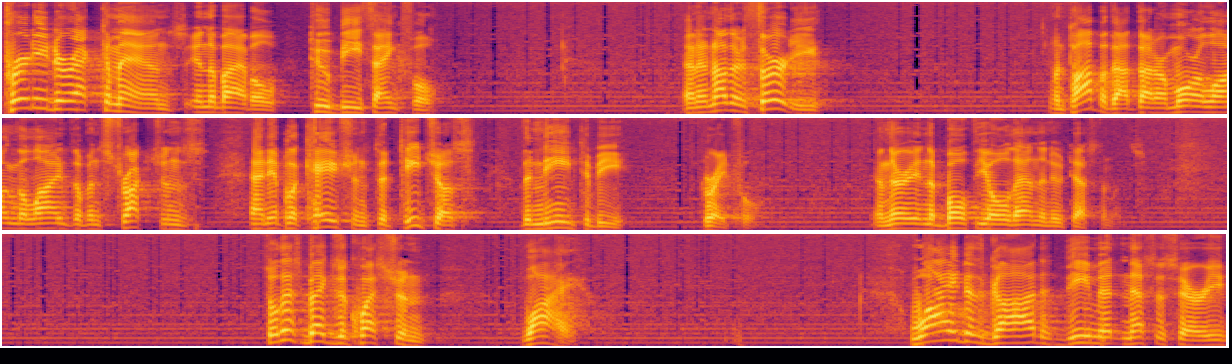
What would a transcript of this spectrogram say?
pretty direct commands in the Bible to be thankful. And another 30 on top of that that are more along the lines of instructions and implications to teach us the need to be grateful. And they're in the, both the Old and the New Testaments. So this begs the question why? Why does God deem it necessary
